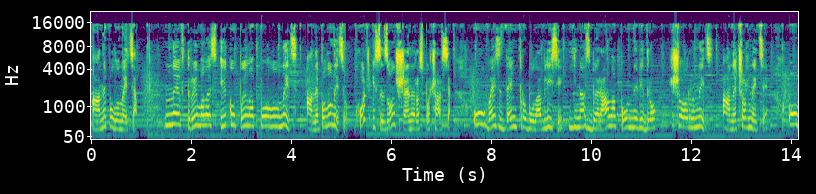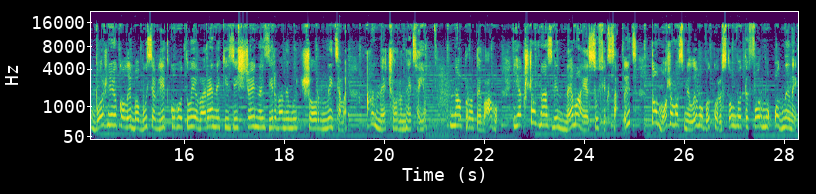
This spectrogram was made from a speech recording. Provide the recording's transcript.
а не полуниця. Не втрималась і купила полуниць, а не полуницю, хоч і сезон ще не розпочався. Увесь день пробула в лісі і назбирала повне відро чорниць, а не чорниці. Обожнюю, коли бабуся влітку готує вареники зі щойно зірваними чорницями, а не чорницею. На противагу, якщо в назві немає суфікса иц, то можемо сміливо використовувати форму однини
